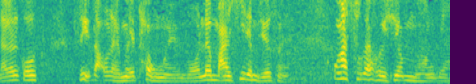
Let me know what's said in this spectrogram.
嗱个水道嚟咪通嘅，无你买起唔少算，我出来非常唔方便。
